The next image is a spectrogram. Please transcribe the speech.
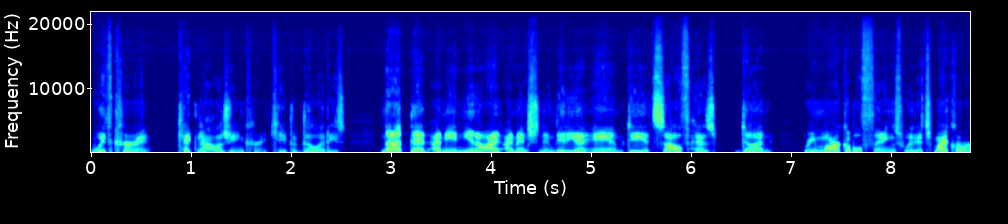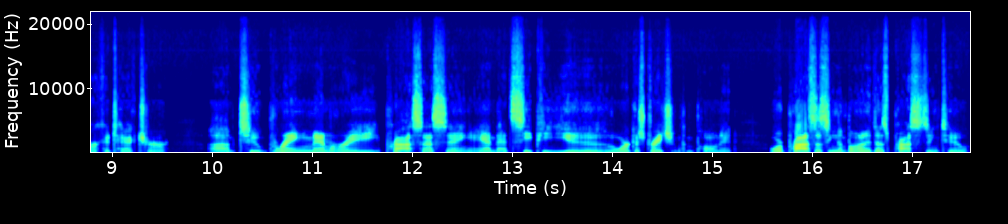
with current technology and current capabilities. Not that I mean, you know, I, I mentioned NVIDIA, AMD itself has done remarkable things with its microarchitecture um, to bring memory processing and that CPU orchestration component or processing component does processing too.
